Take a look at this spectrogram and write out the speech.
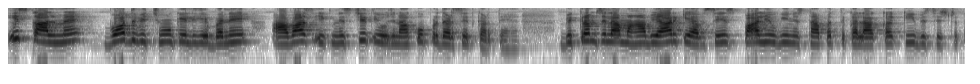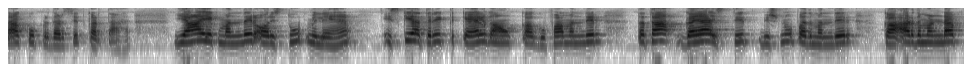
इस काल में बौद्ध भिक्षुओं के लिए बने आवास एक निश्चित योजना को प्रदर्शित करते हैं। विक्रमशिला महाविहार के अवशेष पाल युगीन स्थापत्य कला की विशिष्टता को प्रदर्शित करता है। यहाँ एक मंदिर और स्तूप मिले हैं। इसके अतिरिक्त कहलगांव का गुफा मंदिर तथा गया स्थित विष्णुपद मंदिर का अर्धमंडप,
